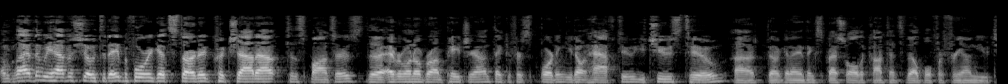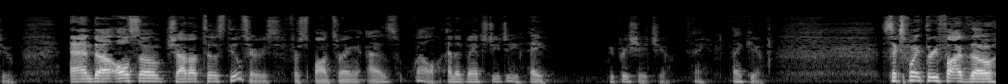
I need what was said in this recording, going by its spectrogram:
I'm glad that we have a show today. Before we get started, quick shout out to the sponsors, the everyone over on Patreon. Thank you for supporting. You don't have to, you choose to. Uh, don't get anything special. All the content's available for free on YouTube. And uh, also shout out to SteelSeries for sponsoring as well, and Advanced GG. Hey, we appreciate you. Hey, thank you. 6.35 though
